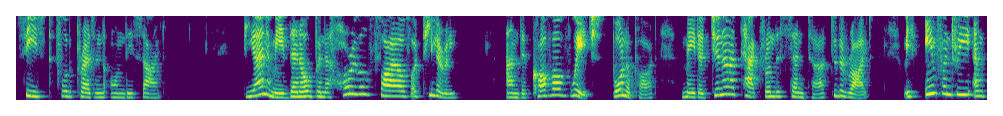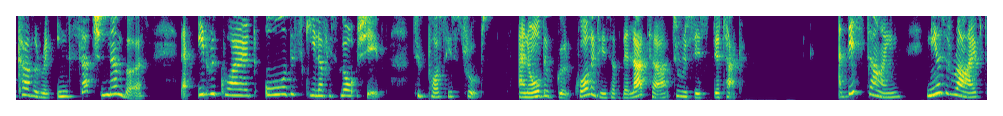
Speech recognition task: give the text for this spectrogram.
ceased for the present on this side. The enemy then opened a horrible fire of artillery, and the cover of which Bonaparte made a general attack from the centre to the right, with infantry and cavalry in such numbers that it required all the skill of his lordship to post his troops, and all the good qualities of the latter to resist the attack. At this time, news arrived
